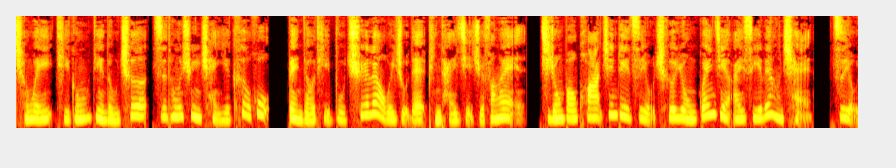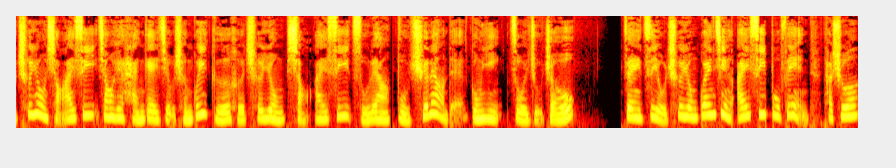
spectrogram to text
成为提供电动车资通讯产业客户半导体不缺料为主的平台解决方案。其中包括针对自有车用关键 IC 量产，自有车用小 IC 将会涵盖九成规格和车用小 IC 足量补缺量的供应作为主轴。在自有车用关键 IC 部分，他说，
